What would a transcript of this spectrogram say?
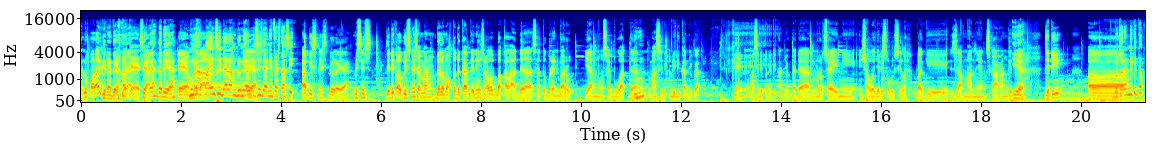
lupa lagi nanti. Oke, ya, siap. ya tadi ya, Ya, ngapain sih dalam dunia Iya. bisnis dan investasi Ah, bisnis dulu ya. bisnis Jadi kalau bisnis emang dalam waktu dekat ini insya Allah bakal ada satu brand baru yang mau saya buat dan Mhm. masih di pendidikan juga. Oke Masih di pendidikan juga dan menurut saya ini insya Allah jadi solusi lah bagi zaman yang sekarang gitu Iya. ya. Jadi eh, bocoran dikit dong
